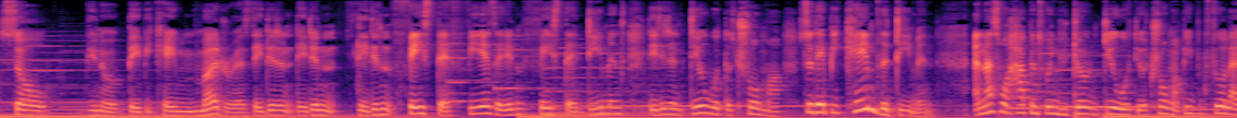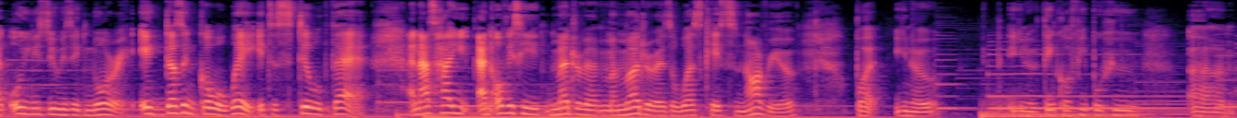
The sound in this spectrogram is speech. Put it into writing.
So you know they became murderers. They didn't they didn't they didn't face their fears. They didn't face their demons. They didn't deal with the trauma. So they became the demon. And that's what happens when you don't deal with your trauma. People feel like all you need to do is ignore it. It doesn't go away. It is still there. And that's how you and obviously murderer a murderer is a worst case scenario. But you know you know think of people who um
